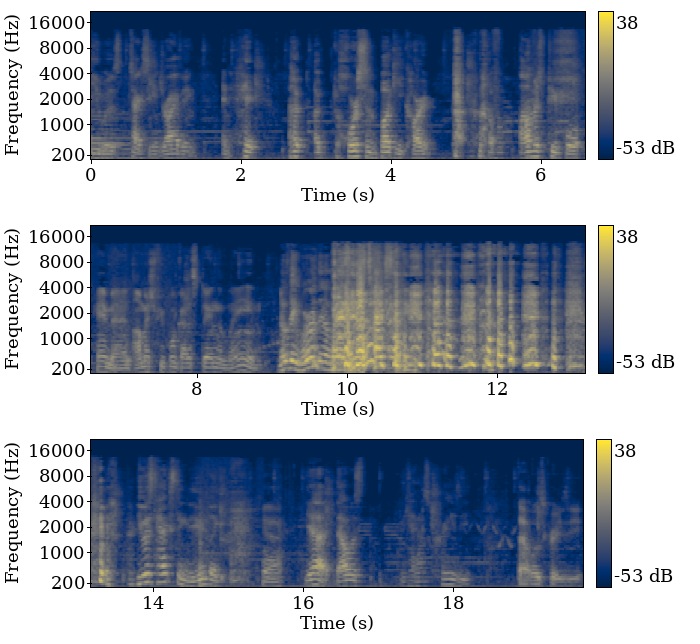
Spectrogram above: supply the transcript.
he uh. was texting and driving and hit a, a horse and buggy cart of Amish people. Hey man, Amish people gotta stay in the lane. No, they were in their lane. He was texting. He was texting, dude. Like, yeah. yeah, that was, yeah, that was crazy. That was crazy.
